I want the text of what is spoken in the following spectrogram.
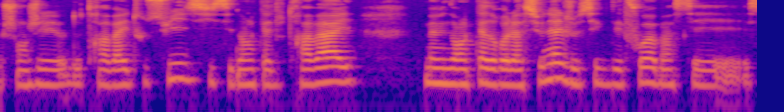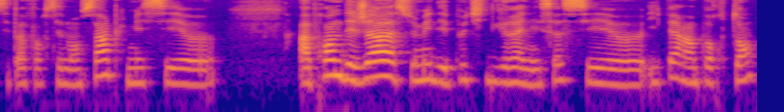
changer de travail tout de suite, si c'est dans le cadre du travail, même dans le cadre relationnel, je sais que des fois, ben, c'est pas forcément simple, mais c'est apprendre déjà à semer des petites graines, et ça, c'est hyper important.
